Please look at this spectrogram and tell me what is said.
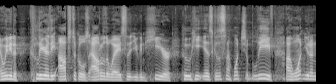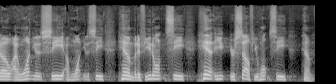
And we need to clear the obstacles out of the way so that you can hear who He is. Because listen, I want you to believe. I want you to know. I want you to see. I want you to see Him. But if you don't see Him you, yourself, you won't see Him.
